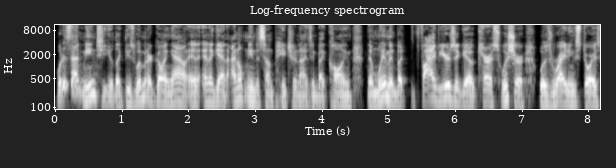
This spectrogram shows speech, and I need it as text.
What does that mean to you? Like these women are going out. And, and again, I don't mean to sound patronizing by calling them women, but five years ago, Kara Swisher was writing stories.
